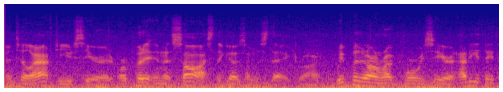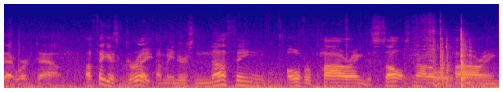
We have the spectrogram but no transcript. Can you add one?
until after you sear it, or put it in a sauce that goes on the steak. Right. We put it on right before we sear it. How do you think that worked out? I think it's great. I mean, there's nothing overpowering. The salt's not overpowering.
